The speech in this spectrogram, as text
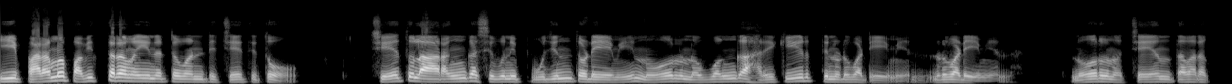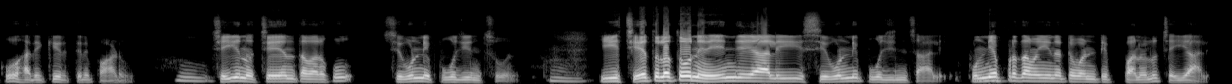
ఈ పరమ పవిత్రమైనటువంటి చేతితో చేతులారంగ శివుని పూజింతుడేమి నోరు నవ్వంగ హరికీర్తి నుడువటేమి అన్న- నుడువడేమి అన్న. నోరు నొచ్చేంత వరకు హరికీర్తిని పాడు. చెయ్యి నొచ్చేంత వరకు శివుణ్ణి పూజించు అని. ఈ చేతులతో నేనేం చేయాలి? శివుణ్ణి పూజించాలి. పుణ్యప్రదమైనటువంటి పనులు చెయ్యాలి.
